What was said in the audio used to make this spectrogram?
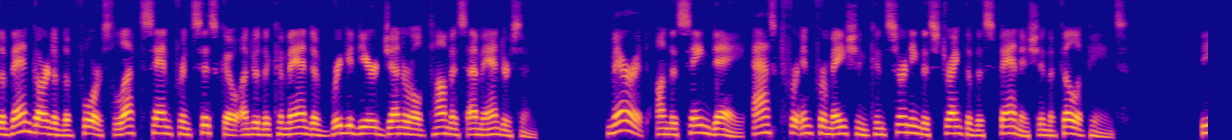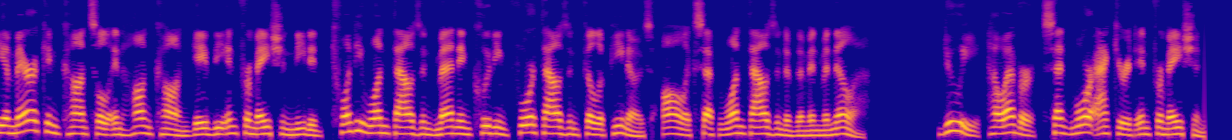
the vanguard of the force left San Francisco under the command of Brigadier General Thomas M. Anderson. Merritt, on the same day, asked for information concerning the strength of the Spanish in the Philippines. The American consul in Hong Kong gave the information needed, 21,000 men including 4,000 Filipinos, all except 1,000 of them in Manila. Dewey, however, sent more accurate information,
